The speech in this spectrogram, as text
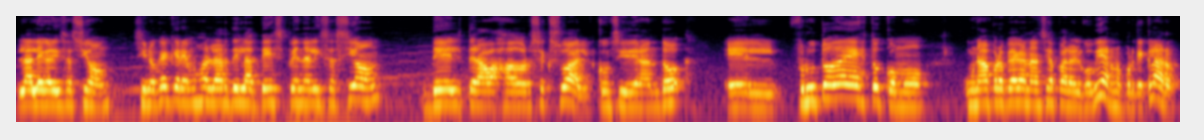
la legalización, sino que queremos hablar de la despenalización del trabajador sexual, considerando el fruto de esto como una propia ganancia para el gobierno, porque claro,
